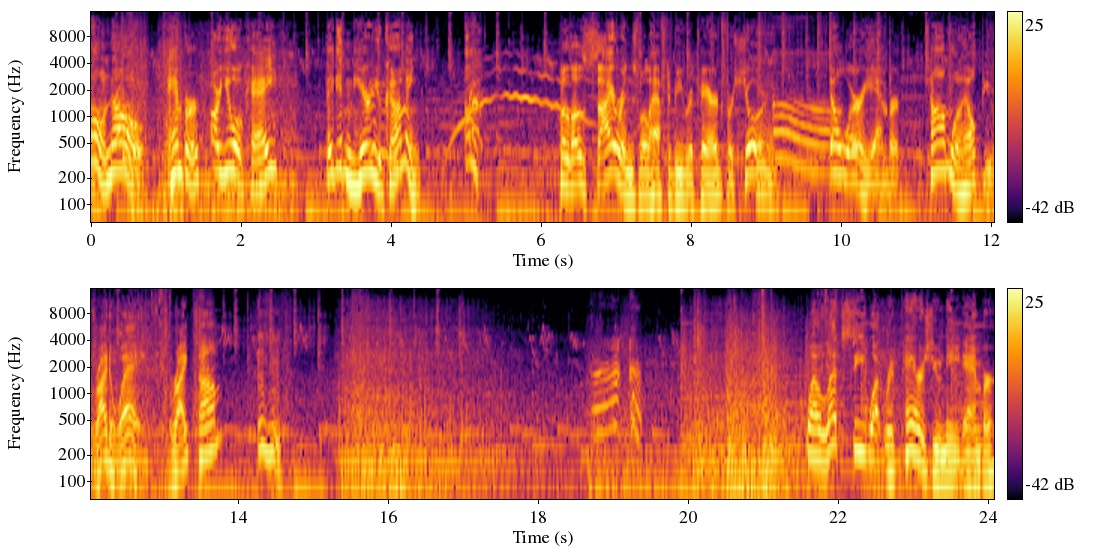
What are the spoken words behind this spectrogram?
Oh no! Amber, are you okay? They didn't hear you mm-hmm. coming. Oh. Well, those sirens will have to be repaired for sure. Oh. Don't worry, Amber. Tom will help you right away. Right, Tom? Mm-hmm. Well, let's see what repairs you need, Amber.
